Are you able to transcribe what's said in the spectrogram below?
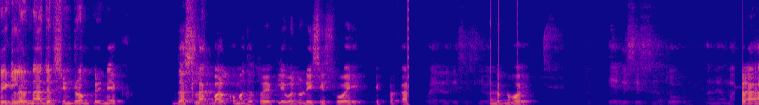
ક્રિગલર નાજર સિન્ડ્રોમ કરીને એક દસ લાખ બાળકોમાં થતો એક લીવરનો ડિસીઝ હોય એક પ્રકાર વાયરલ ડિસીઝ લીવરનો હોય. એ ડિસીઝ હતો અને અમારા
